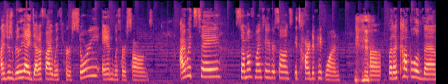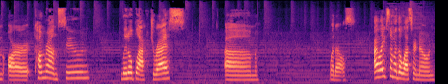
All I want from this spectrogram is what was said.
I just really identify with her story and with her songs. I would say some of my favorite songs, it's hard to pick one, uh, but a couple of them are Come Round Soon, Little Black Dress. Um, what else? I like some of the lesser known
